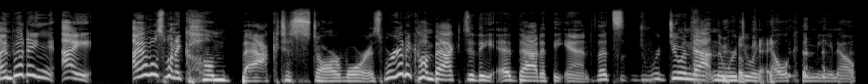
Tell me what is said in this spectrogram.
I'm putting I I almost want to come back to Star Wars. We're going to come back to the uh, that at the end. That's we're doing that, and then we're doing. El Camino.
